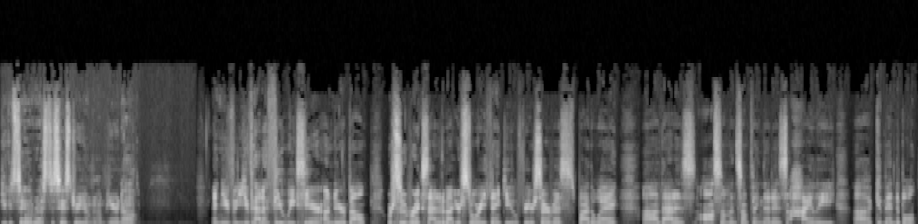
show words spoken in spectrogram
you could say the rest is history. I'm, I'm here now and you've you've had a few weeks here under your belt. We're super excited about your story. Thank you for your service, by the way. Uh, that is awesome and something that is highly uh, commendable.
